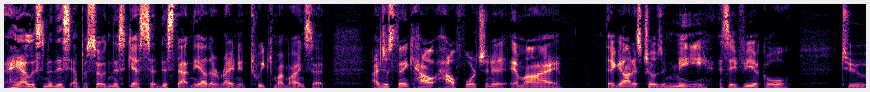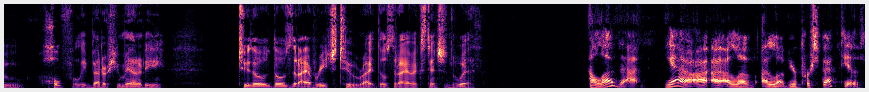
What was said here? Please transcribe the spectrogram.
hey, I listened to this episode and this guest said this, that, and the other, right? And it tweaked my mindset. I just think how how fortunate am I that God has chosen me as a vehicle to hopefully better humanity to those those that I have reached to, right? Those that I have extensions with. I love that. Yeah, I, I love I love your perspective.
